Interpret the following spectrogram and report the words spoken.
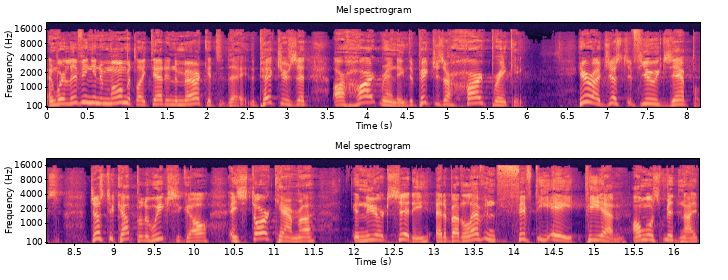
And we're living in a moment like that in America today. The pictures that are heartrending, the pictures are heartbreaking. Here are just a few examples. Just a couple of weeks ago, a store camera in New York City at about 11:58 p.m., almost midnight,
